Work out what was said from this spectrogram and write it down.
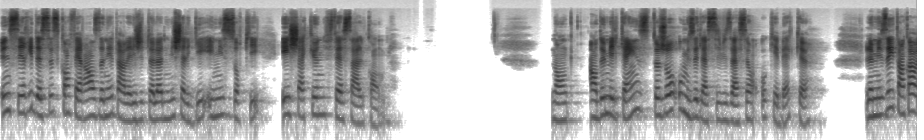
Une série de six conférences données par l'égyptologue Michel Gay est mise sur pied et chacune fait salle comble. Donc, en 2015, toujours au Musée de la civilisation au Québec, le musée est encore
